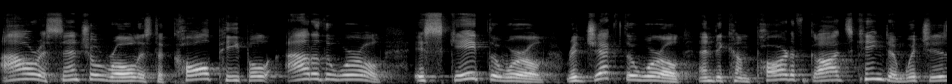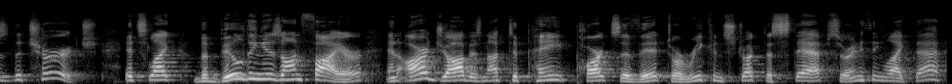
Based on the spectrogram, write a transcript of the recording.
Our essential role is to call people out of the world, escape the world, reject the world, and become part of God's kingdom, which is the church. It's like the building is on fire and our job is not to paint parts of it or reconstruct the steps or anything like that.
